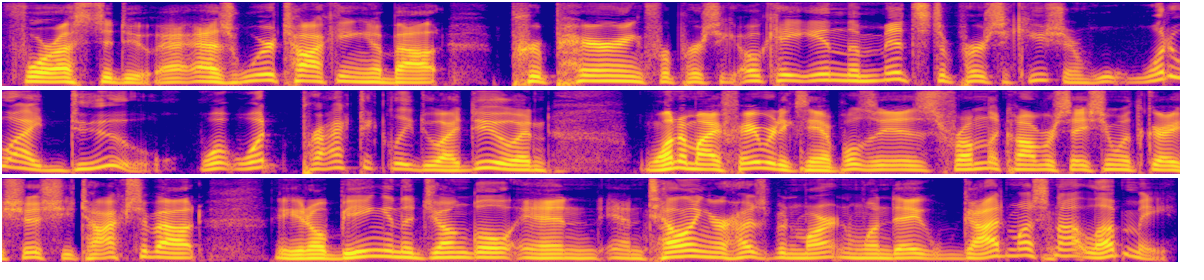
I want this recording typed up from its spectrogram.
for us to do as we're talking about preparing for persecution. Okay, in the midst of persecution, what do I do? What what practically do I do? And one of my favorite examples is from the conversation with Gracia. She talks about, you know, being in the jungle and and telling her husband Martin one day, God must not love me.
